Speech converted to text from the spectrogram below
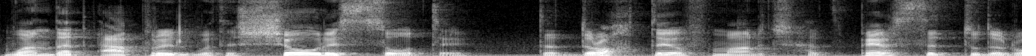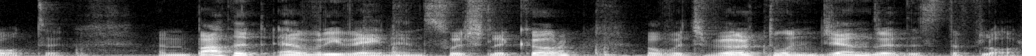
One that April with a shore sote, the drochte of March had pierced to the rote, and bathed every vein in switch liquor, of which virtue engendered is the floor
